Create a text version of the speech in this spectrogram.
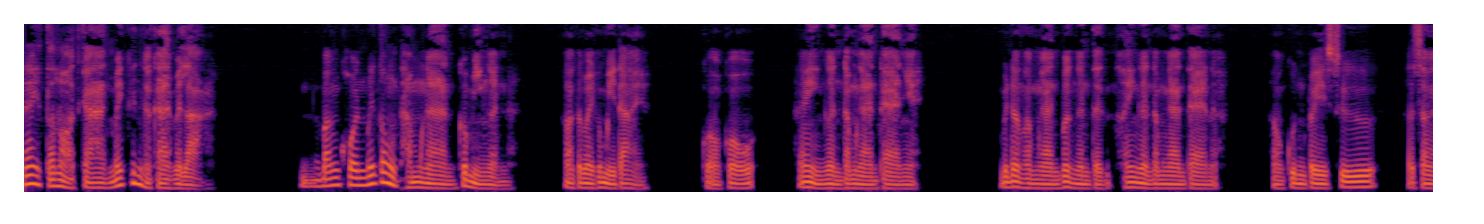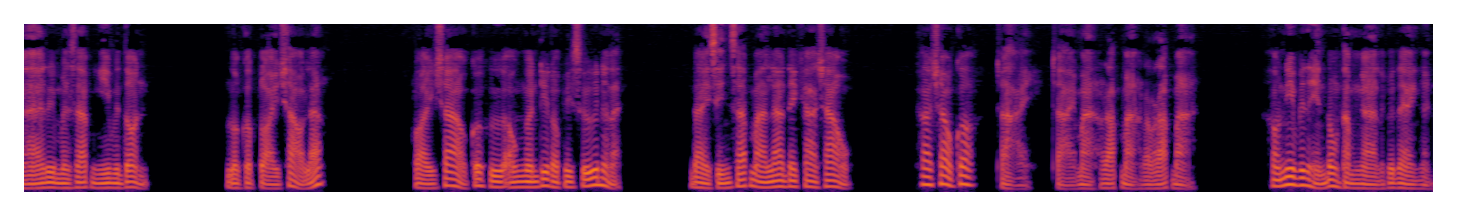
ได้ตลอดการไม่ขึ้นกับการเวลา บางคนไม่ต้องทำงานก็มีเงินเอาทำไมก็มีได้ ก็ก็ให้เงินทำงานแทนไงไม่ต้องทำงานเพื่อเงินแต่ให้เงินทำงานแทนอะเอาคุณไปซื้ออสังหาริมทรัพย์อย่างนี้เป็นต้นเราก็ปล่อยเช่าแล้ว ปล่อยเช่าก็คือเอาเงินที่เราไปซื้อนั่นแหละได้สินทรัพย์มาแล้วได้ค่าเช่า ค่าเช่าก็จ่ายจ่ายมารับมาเรารับมา เอานี่เป็นเห็นต้องทำงานแล้วก็ได้เงิน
